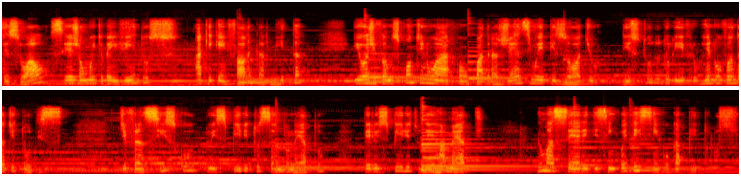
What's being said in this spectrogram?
pessoal, sejam muito bem-vindos. Aqui quem fala é Carmita e hoje vamos continuar com o quadragésimo episódio de estudo do livro Renovando Atitudes, de Francisco do Espírito Santo Neto, pelo Espírito de Hamed, numa série de 55 capítulos.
